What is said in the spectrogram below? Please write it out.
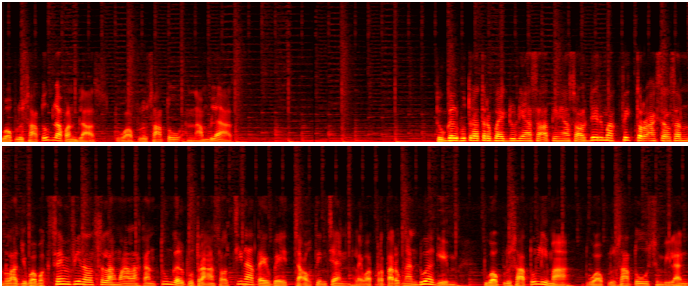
21-18, 21-16. Tunggal putra terbaik dunia saat ini asal Denmark Victor Axelsen melaju babak semifinal setelah mengalahkan tunggal putra asal Cina Taipei Chao Tin Chen lewat pertarungan 2 game 21-5, 21-19.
